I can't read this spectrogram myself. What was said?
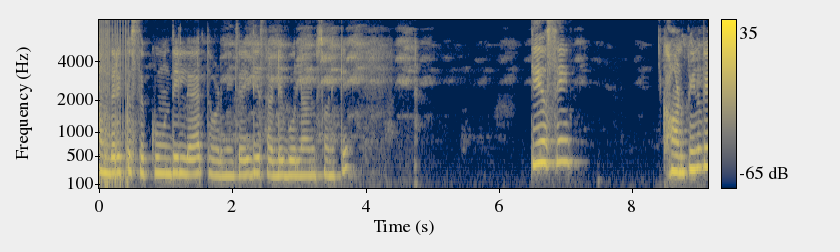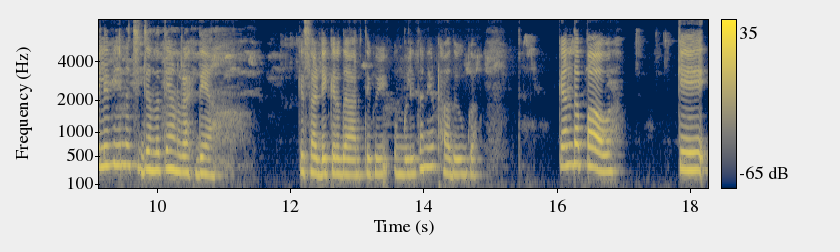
ਅੰਦਰ ਇੱਕ ਸਕੂਨ ਦੀ ਲਹਿਰ ਦੌੜਨੀ ਚਾਹੀਦੀ ਹੈ ਸਾਡੇ ਬੋਲਾਂ ਨੂੰ ਸੁਣ ਕੇ। ਕੀ ਅਸੀਂ ਖਾਣ ਪੀਣ ਵੇਲੇ ਵੀ ਇਹਨਾਂ ਚੀਜ਼ਾਂ ਦਾ ਧਿਆਨ ਰੱਖਦੇ ਹਾਂ? ਕਿ ਸਾਡੇ ਕਿਰਦਾਰ 'ਤੇ ਕੋਈ ਉਂਗਲੀ ਤਾਂ ਨਹੀਂ ਉਠਾ ਦੇਊਗਾ। ਕਹਿੰਦਾ ਭਾਵ ਕਿ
